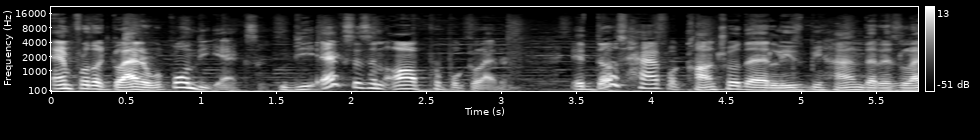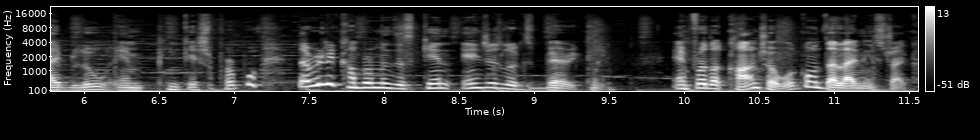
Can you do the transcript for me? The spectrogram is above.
And for the glider we're going the X. The X is an all purple glider. It does have a contour that leaves behind that is light blue and pinkish purple that really complements the skin and just looks very clean. And for the contour we're going the lightning strike.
